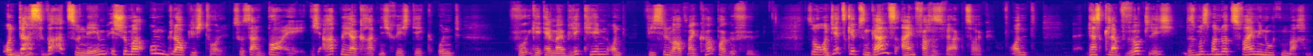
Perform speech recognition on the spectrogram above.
Und mhm. das wahrzunehmen, ist schon mal unglaublich toll. Zu sagen, boah, ey, ich atme ja gerade nicht richtig und wo geht denn mein Blick hin und wie ist denn überhaupt mein Körpergefühl? So, und jetzt gibt's ein ganz einfaches Werkzeug. Und das klappt wirklich. Das muss man nur zwei Minuten machen.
